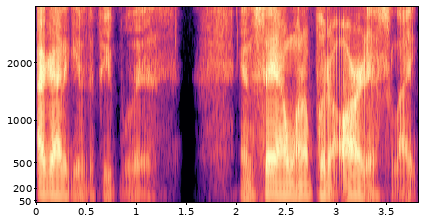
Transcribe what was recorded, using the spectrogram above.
I got to give the people this. And say I want to put an artist like,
